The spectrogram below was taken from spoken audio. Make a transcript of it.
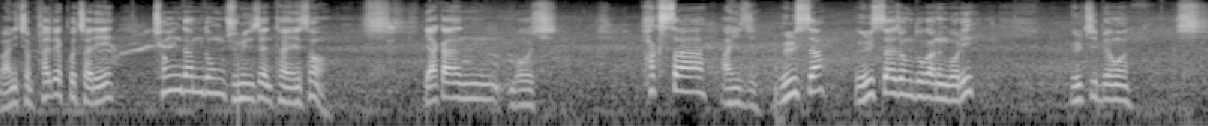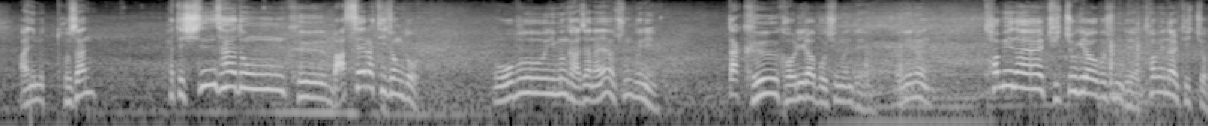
12,800포짜리 청담동 주민센터에서 약간 뭐 시- 학사 아니지 을사 을사 정도 가는 거리 을지병원 아니면 도산? 하여튼 신사동 그 마세라티 정도. 5분이면 가잖아요 충분히. 딱 그 거리라 보시면 돼요. 여기는 터미널 뒤쪽이라고 보시면 돼요 터미널 뒤쪽.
